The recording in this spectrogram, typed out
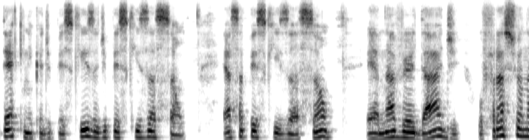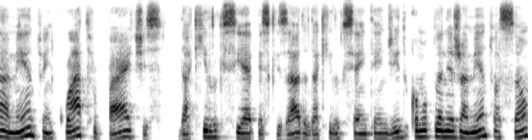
técnica de pesquisa de pesquisação. Essa pesquisação é, na verdade, o fracionamento em quatro partes daquilo que se é pesquisado, daquilo que se é entendido, como planejamento, ação,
